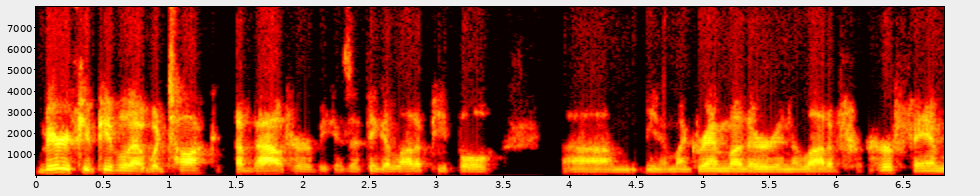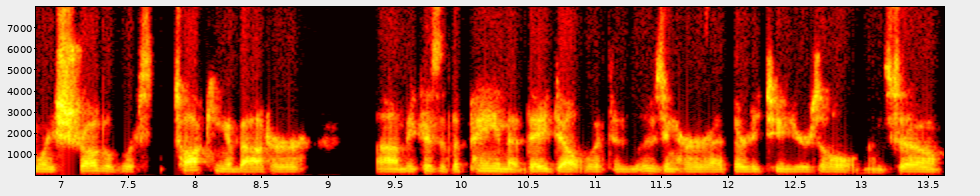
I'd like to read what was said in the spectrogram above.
very few people that would talk about her because I think a lot of people, um, you know, my grandmother and a lot of her family struggled with talking about her um, because of the pain that they dealt with in losing her at 32 years old. And so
